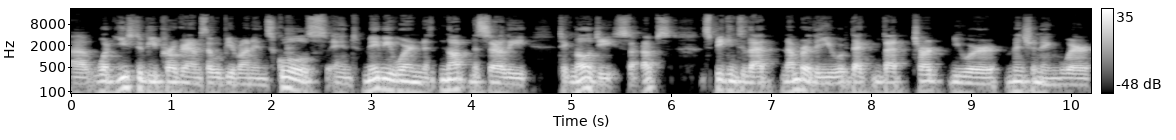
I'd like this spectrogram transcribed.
uh, what used to be programs that would be run in schools and maybe were not necessarily technology startups. Speaking to that number that you that that chart you were mentioning, where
